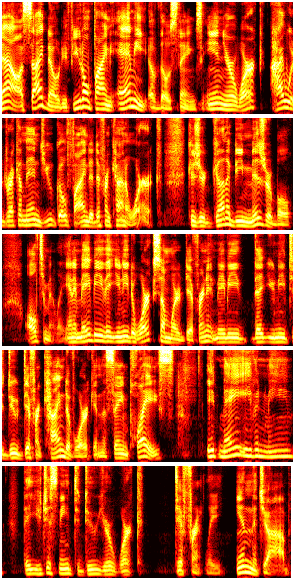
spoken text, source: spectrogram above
Now, a side note if you don't find any of those things in your work, I would recommend you go find a different kind of work because you're going to be miserable ultimately. And it may be that you need to work somewhere different. It may be that you need to do different kind of work in the same place. It may even mean that you just need to do your work differently in the job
